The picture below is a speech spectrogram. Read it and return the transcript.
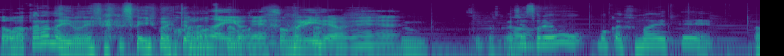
わからないよね。そう言われわからても。ないよ。ね。そう、無理だよね。うん。そうかそうか。うんじゃあそれをもう一回踏まえて、う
